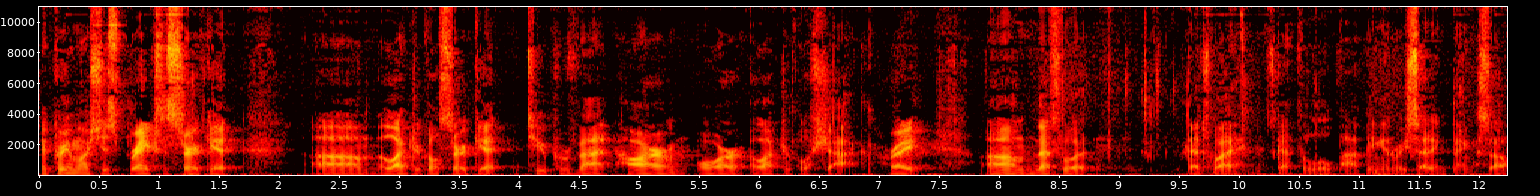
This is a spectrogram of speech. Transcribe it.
it pretty much just breaks a circuit, um, electrical circuit, to prevent harm or electrical shock. Right? Um, that's what. That's why it's got the little popping and resetting thing. So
